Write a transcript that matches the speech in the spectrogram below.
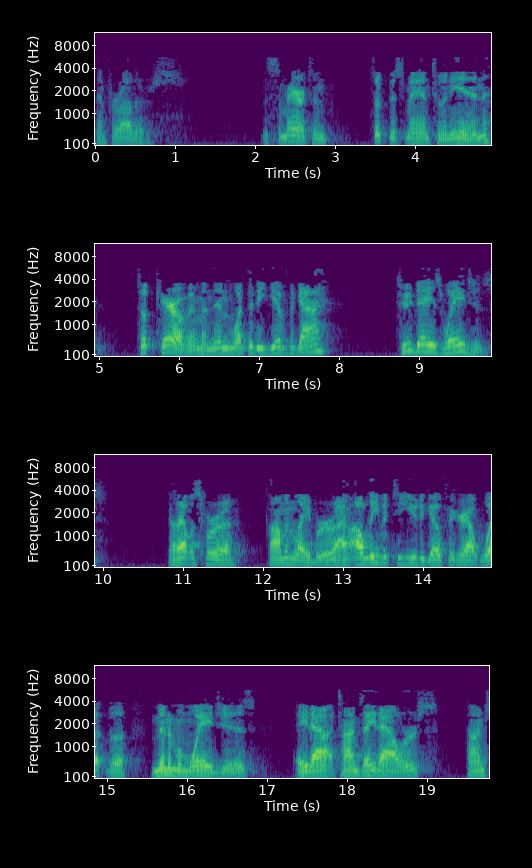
than for others. The Samaritan took this man to an inn, took care of him, and then what did he give the guy? Two days' wages. Now that was for a common laborer. I'll leave it to you to go figure out what the minimum wage is. Eight out, times eight hours times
